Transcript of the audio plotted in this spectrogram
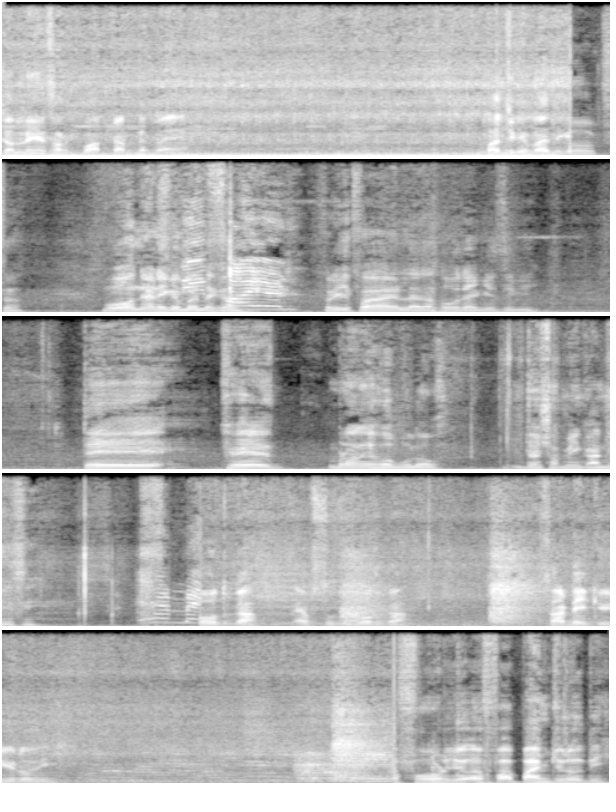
ਚੱਲੇ ਆ ਸੜਕ ਪਾਰ ਕਰਦੇ ਪਏ ਆ। ਭੱਜ ਕੇ ਭੱਜ ਕੇ Folks, ਬਹੁਤ ਨਿਆਣੇ ਕੇ ਫ੍ਰੀ ਬੰਦੇ ਫਾਇਰ ਫ੍ਰੀ ਫਾਇਰ ਲੈ ਹੋ ਰਹਿ ਗਈ ਸੀਗੀ। ਤੇ ਫਿਰ ਬਣਾਉਣੇ ਹੋ ਬਲੌਗ ਜੋ ਸ਼ਾਪਿੰਗ ਕਰਨੀ ਸੀ। ਬਹੁਤ ਕਾ ਐਪਸੂ ਵੀ ਬਹੁਤ ਕਾ 1.5 ਯੂਰੋ ਦੀ। 4 ਜੋ 5 ਯੂਰੋ ਦੀ।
